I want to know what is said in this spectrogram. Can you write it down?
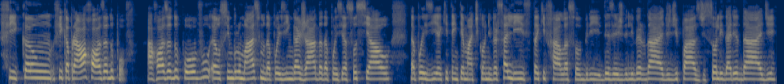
ficam, fica para a Rosa do Povo. A Rosa do Povo é o símbolo máximo da poesia engajada, da poesia social, da poesia que tem temática universalista, que fala sobre desejo de liberdade, de paz, de solidariedade.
